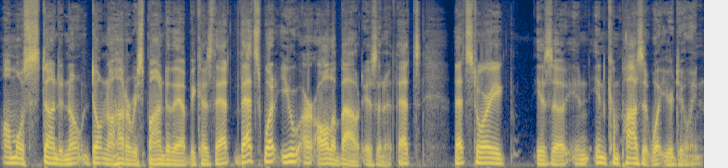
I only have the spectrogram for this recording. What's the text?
almost stunned and don't, don't know how to respond to that because that that's what you are all about, isn't it? That's that story is a, in, in composite what you're doing.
